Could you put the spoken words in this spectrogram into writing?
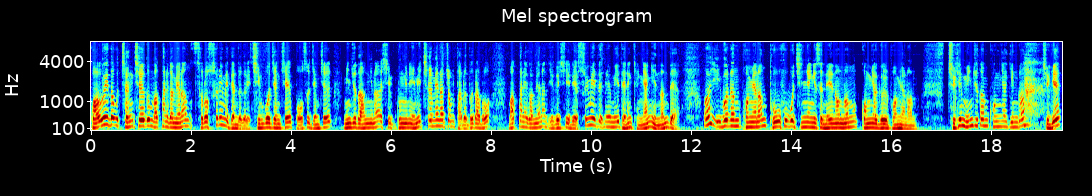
과거에도 정책은 막판에 가면은 서로 수렴이 된다 그래. 진보 정책, 보수 정책, 민주당이나 심- 국민의힘이 처음에는 좀 다르더라도 막판에 가면은 이것이 이제 수렴이 되는 경향이 있는데 어, 이번은 보면은 두 후보 진영에서 내놓는 공약을 보면은 저게 민주당 공약인가? 저게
